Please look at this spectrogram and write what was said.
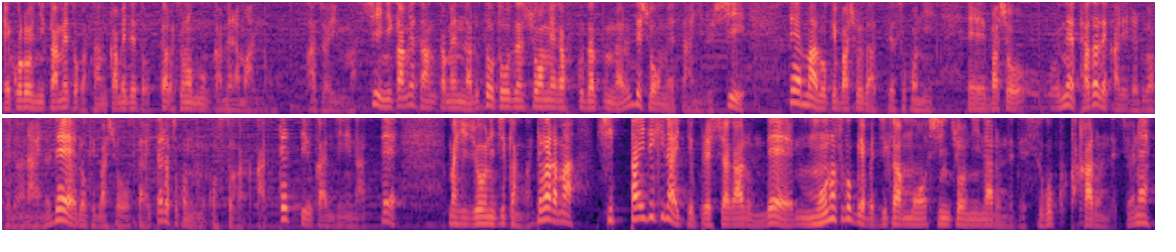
えー、これを2カメとか3カメで撮ったらその分カメラマンの数はいますし2カメ3カメになると当然照明が複雑になるんで照明さんいるしでまあロケ場所だってそこに、えー、場所をねタダで借りれるわけではないのでロケ場所を抑えたらそこにもコストがかかってっていう感じになってま、非常に時間が。だからまあ失敗できないっていうプレッシャーがあるんでものすごくやっぱ時間も慎重になるんですごくかかるんですよね。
